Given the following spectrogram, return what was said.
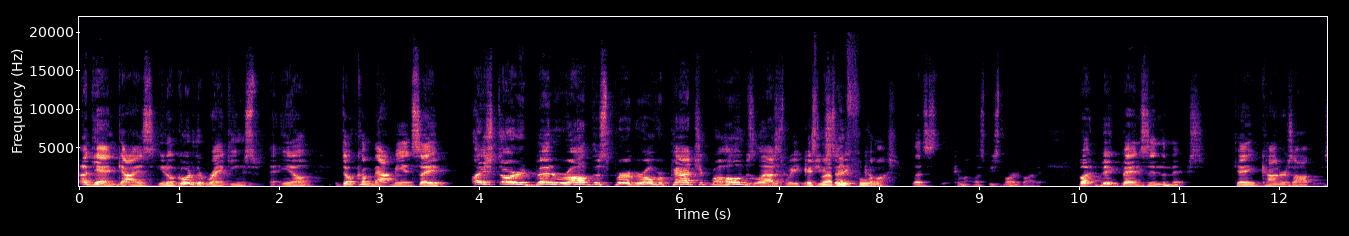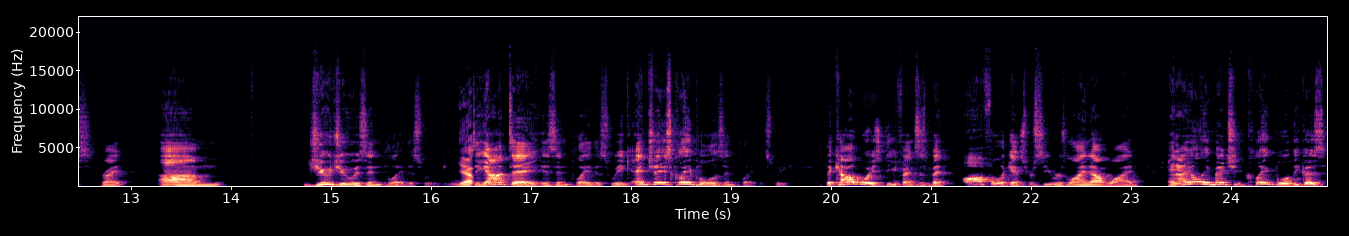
Again, guys, you know, go to the rankings. You know, don't come at me and say I started Ben Roethlisberger over Patrick Mahomes last Yeah, week because you said be come on. Let's come on. Let's be smart about it. But Big Ben's in the mix. Okay, Conner's obvious, right? Um, Juju is in play this week. Yep. Diontae is in play this week, and Chase Claypool is in play this week. The Cowboys' defense has been awful against receivers lined out wide, and I only mentioned Claypool because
